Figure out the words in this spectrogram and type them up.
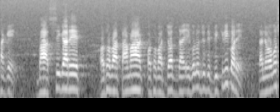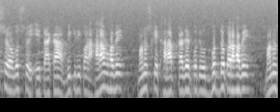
থাকে বা সিগারেট অথবা তামাক অথবা জর্দা এগুলো যদি বিক্রি করে, তাহলে অবশ্যই অবশ্যই এই টাকা বিক্রি করা হারাম হবে। মানুষকে খারাপ কাজের প্রতি উদ্বুদ্ধ করা হবে। মানুষ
